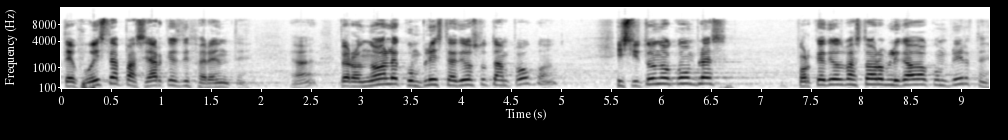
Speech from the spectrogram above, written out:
Te fuiste a pasear, que es diferente. ¿eh? Pero no le cumpliste a Dios tú tampoco. Y si tú no cumples, ¿por qué Dios va a estar obligado a cumplirte?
